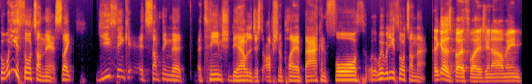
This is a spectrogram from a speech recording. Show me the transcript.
But what are your thoughts on this? Like, do you think it's something that a team should be able to just option a player back and forth? What, what are your thoughts on that? It goes both ways, you know. I mean,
